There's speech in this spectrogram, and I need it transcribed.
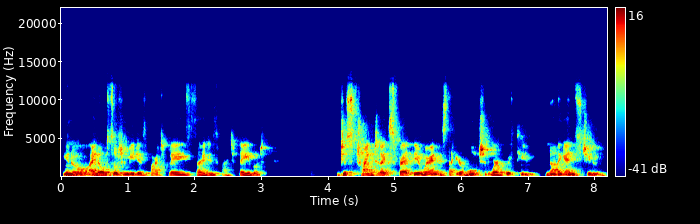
you mm. know i know social media is a part to play society is a part to play but just trying to like spread the awareness that your home should work with you, not against you,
